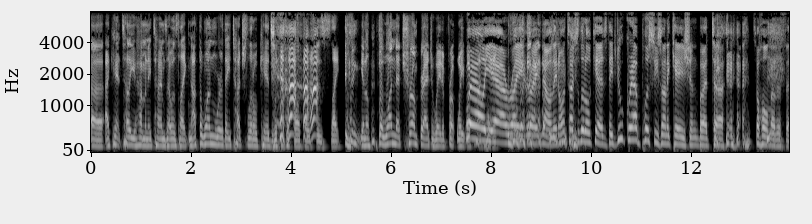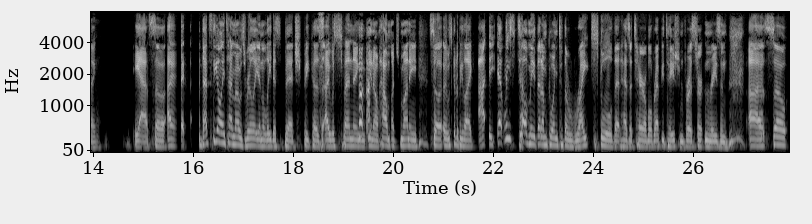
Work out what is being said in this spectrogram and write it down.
uh, I can't tell you how many times I was like, not the one where they touch little kids with the football coaches, like you know, the one that Trump graduated from. Wait, well, yeah, right, right. No, they don't touch little kids. They do grab pussies on occasion, but uh, it's a whole other thing. Yeah, so I that's the only time I was really an elitist bitch because I was spending, you know, how much money. So it was going to be like, I, at least tell me that I'm going to the right school that has a terrible reputation for a certain reason. Uh, so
